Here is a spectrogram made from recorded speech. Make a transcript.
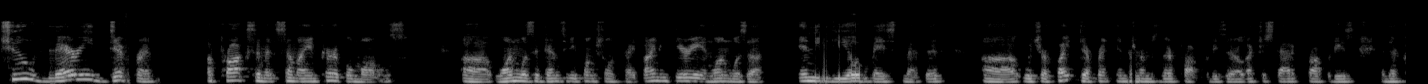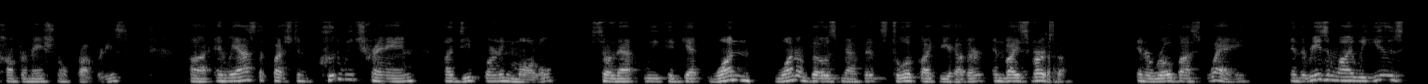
two very different approximate semi-empirical models. Uh, one was a density functional tight binding theory, and one was a NDDO-based method, uh, which are quite different in terms of their properties, their electrostatic properties and their conformational properties. Uh, and we asked the question, could we train a deep learning model so that we could get one, one of those methods to look like the other and vice versa in a robust way? And the reason why we used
